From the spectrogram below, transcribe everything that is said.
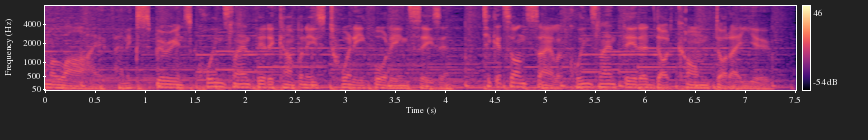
Come alive and experience Queensland Theatre Company's 2014 season. Tickets on sale at queenslandtheatre.com.au.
